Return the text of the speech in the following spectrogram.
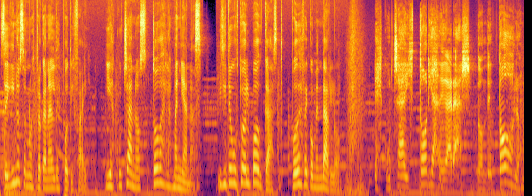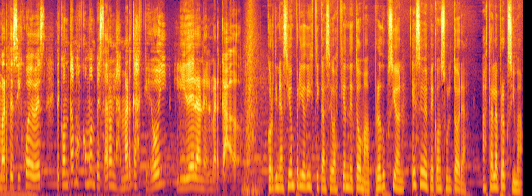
Seguinos en nuestro canal de Spotify y escuchanos todas las mañanas. Y si te gustó el podcast, podés recomendarlo. Escucha Historias de Garage, donde todos los martes y jueves te contamos cómo empezaron las marcas que hoy lideran el mercado. Coordinación Periodística Sebastián de Toma, Producción SBP Consultora. Hasta la próxima.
